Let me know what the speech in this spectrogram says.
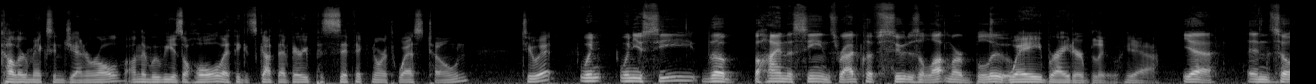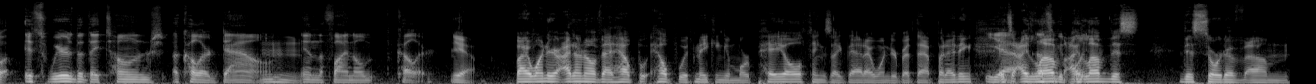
color mix in general on the movie as a whole. I think it's got that very Pacific Northwest tone to it. When when you see the behind the scenes, Radcliffe's suit is a lot more blue. Way brighter blue. Yeah. Yeah, and so it's weird that they toned a color down Mm-hmm. in the final color. Yeah. But I wonder. I don't know if that help help with making him more pale, things like that. I wonder about that. But I think Yeah, it's, I love I love this this sort of um,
